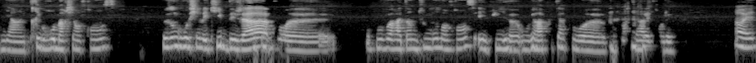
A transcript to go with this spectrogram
il y a un très gros marché en France. Faisons grossir l'équipe déjà pour, euh, pour, pouvoir atteindre tout le monde en France. Et puis, on verra plus tard pour, partir à l'étranger. Oui.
